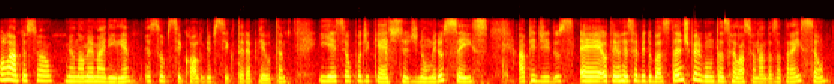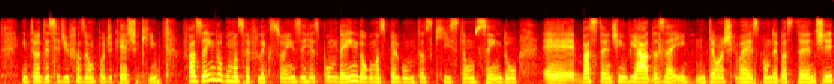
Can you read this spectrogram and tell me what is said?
Olá, pessoal. Meu nome é Marília, eu sou psicóloga e psicoterapeuta e esse é o podcast de número 6. A pedidos, é, eu tenho recebido bastante perguntas relacionadas à traição, então eu decidi fazer um podcast aqui, fazendo algumas reflexões e respondendo algumas perguntas que estão sendo é, bastante enviadas aí. Então, acho que vai responder bastante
